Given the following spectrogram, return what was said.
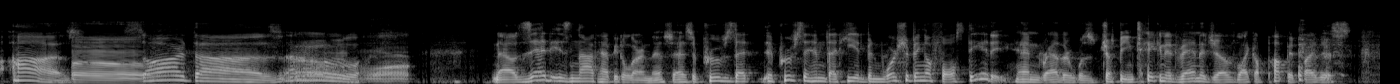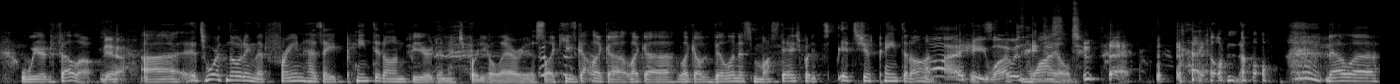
Oz. Oh. Zardoz. Oh. Now Zed is not happy to learn this, as it proves that it proves to him that he had been worshiping a false deity, and rather was just being taken advantage of like a puppet by this weird fellow. Yeah. Uh, it's worth noting that Frayn has a painted-on beard, and it's pretty hilarious. Like he's got like a like a like a villainous mustache, but it's it's just painted on. Why? It's- Why would they wild. just do that? I don't know. Now, uh,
